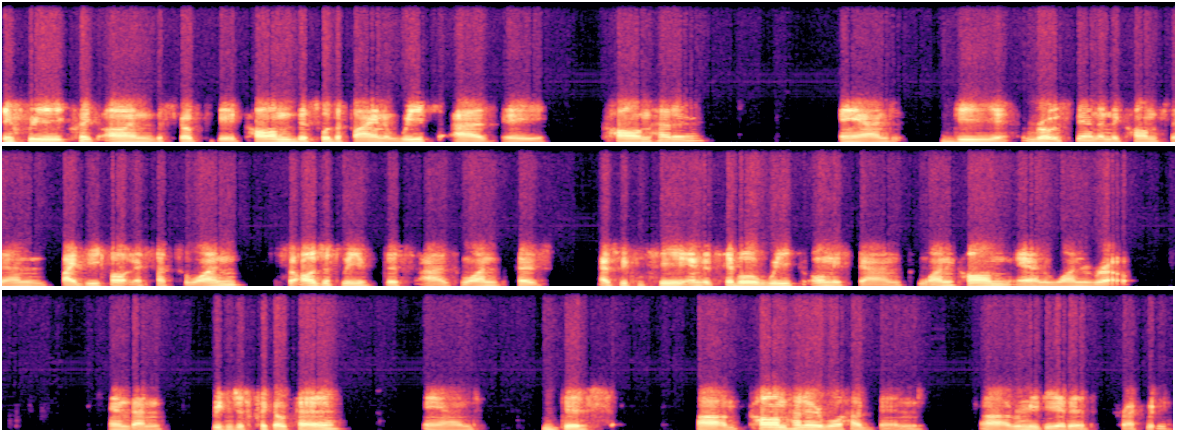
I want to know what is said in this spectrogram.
if we click on the scope to be a column, this will define week as a column header. And the row span and the column span by default is set to one. So I'll just leave this as one because as we can see in the table, week only spans one column and one row. And then we can just click OK. And this um, column header will have been uh, remediated correctly.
